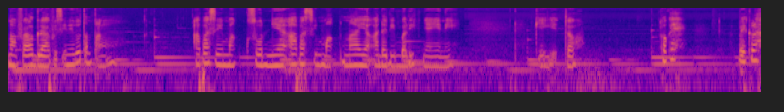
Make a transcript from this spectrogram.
novel grafis ini tuh tentang apa sih maksudnya apa sih makna yang ada di baliknya ini. Kayak gitu. Oke okay, baiklah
